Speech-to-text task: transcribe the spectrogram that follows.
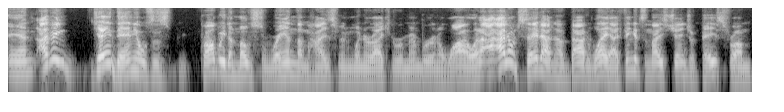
and I think Jayden Daniels is probably the most random Heisman winner I can remember in a while, and I, I don't say that in a bad way. I think it's a nice change of pace from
